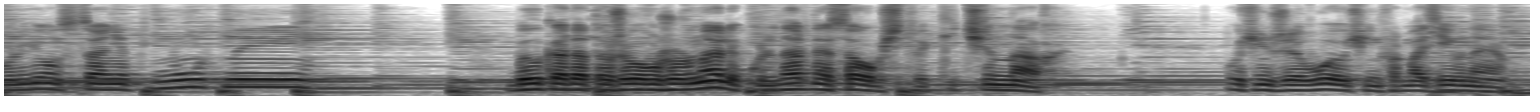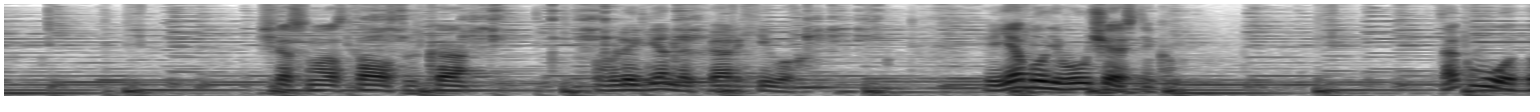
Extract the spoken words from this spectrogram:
бульон станет мутный. Был когда-то в живом журнале кулинарное сообщество Кичинах. Очень живое, очень информативное. Сейчас оно осталось только в легендах и архивах. И я был его участником. Так вот,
